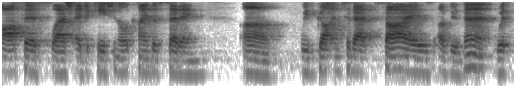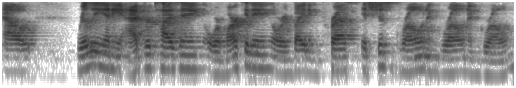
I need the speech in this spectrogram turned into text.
office slash educational kind of setting. Um, we've gotten to that size of event without really any advertising or marketing or inviting press. It's just grown and grown and grown.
